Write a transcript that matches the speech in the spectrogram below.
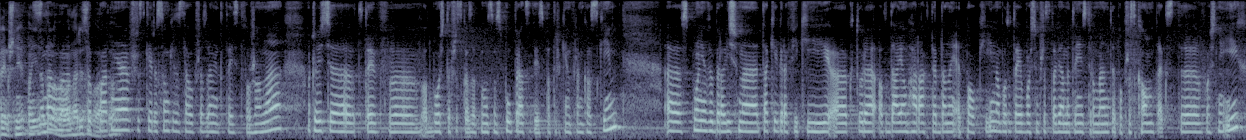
Ręcznie Pani Zostały- namalowała, narysowała to? Dokładnie, wszystkie rysunki zostały przeze mnie tutaj stworzone. Oczywiście tutaj w, odbyło się to wszystko za pomocą współpracy tutaj z Patrykiem Frankowskim. E, Wspólnie wybraliśmy takie grafiki, e, które oddają charakter danej epoki, no bo tutaj właśnie przedstawiamy te instrumenty poprzez kontekst e, właśnie ich,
